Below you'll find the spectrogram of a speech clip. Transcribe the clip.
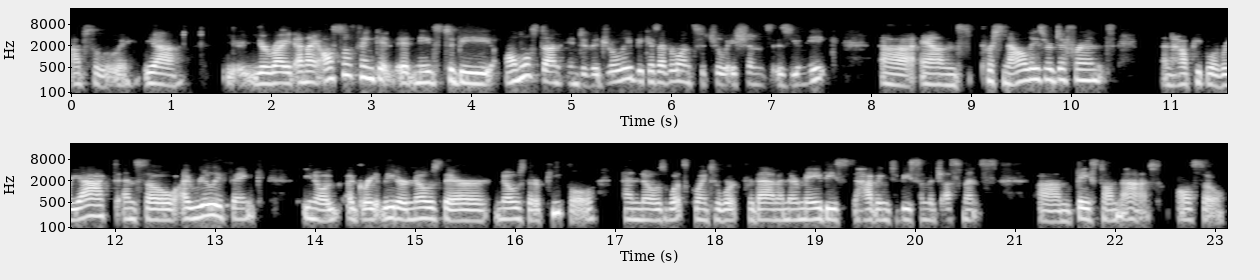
Absolutely. Yeah. You're right and i also think it, it needs to be almost done individually because everyone's situations is unique uh, and personalities are different and how people react and so i really think you know a, a, great leader knows their knows their people and knows what's going to work for them and there may be having to be some adjustments um, based on that also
